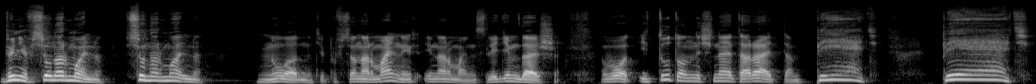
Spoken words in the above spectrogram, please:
Да не, все нормально, все нормально. Ну ладно, типа, все нормально и, и нормально. Следим дальше. Вот. И тут он начинает орать там, Петь! Петь!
